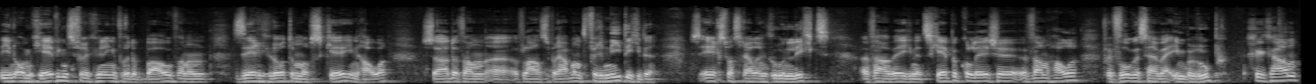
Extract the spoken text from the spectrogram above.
die een omgevingsvergunning voor de bouw van een zeer grote moskee in Halle, zuiden van uh, Vlaams-Brabant, vernietigde. Dus eerst was er al een groen licht vanwege het Schepencollege van Halle. Vervolgens zijn wij in beroep gegaan.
